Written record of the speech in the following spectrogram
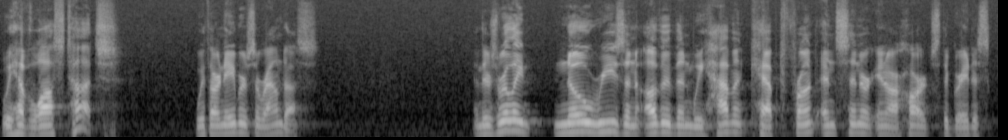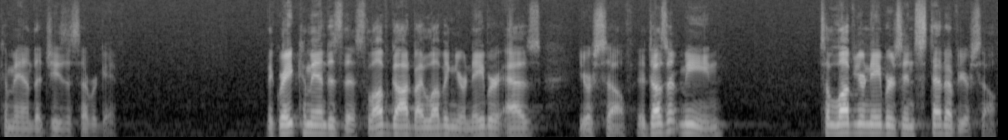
we have lost touch with our neighbors around us. And there's really no reason other than we haven't kept front and center in our hearts the greatest command that Jesus ever gave. The great command is this love God by loving your neighbor as yourself. It doesn't mean to love your neighbors instead of yourself.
